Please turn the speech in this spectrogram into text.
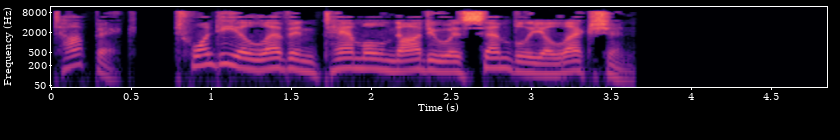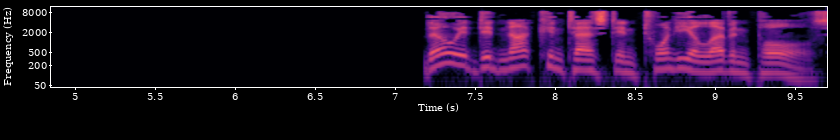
Topic 2011 Tamil Nadu Assembly election Though it did not contest in 2011 polls,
